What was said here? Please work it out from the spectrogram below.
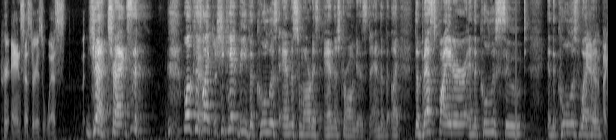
her ancestor is Wes. Yeah, tracks. well, because like she can't be the coolest and the smartest and the strongest and the like the best fighter and the coolest suit and the coolest weapon like,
